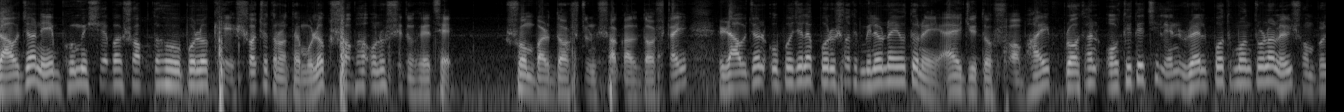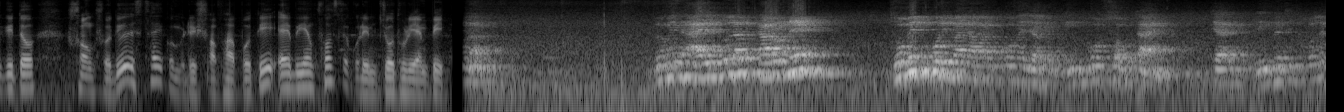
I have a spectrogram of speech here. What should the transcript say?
রাউজানে ভূমি সেবা সপ্তাহ উপলক্ষে সচেতনতামূলক সভা অনুষ্ঠিত হয়েছে। সোমবার দশ জুন সকাল দশটায় রাউজান উপজেলা পরিষদ মিলনায়তনে আয়োজিত সভায় প্রধান অতিথি ছিলেন রেলপথ মন্ত্রণালয় সম্পর্কিত সংসদীয় স্থায়ী কমিটির সভাপতি A B M Fazle Karim Chowdhury MP. জমির কারণে জমির পরিমাণ আমার কমে যাবে অফ টাইম ইংরেজিতে বলে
